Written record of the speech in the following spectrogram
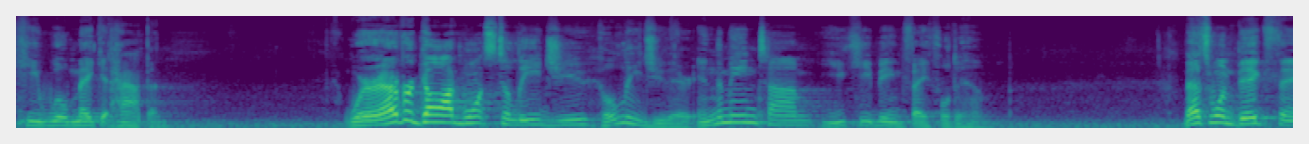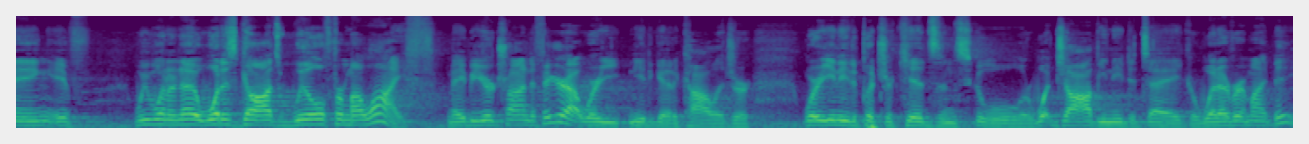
He will make it happen. Wherever God wants to lead you, He'll lead you there. In the meantime, you keep being faithful to Him. That's one big thing if we want to know what is God's will for my life. Maybe you're trying to figure out where you need to go to college or where you need to put your kids in school or what job you need to take or whatever it might be.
